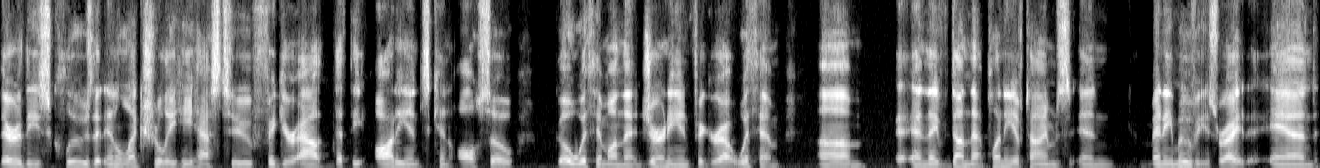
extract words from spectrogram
there are these clues that intellectually he has to figure out that the audience can also go with him on that journey and figure out with him. Um, and they've done that plenty of times in many movies, right? And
